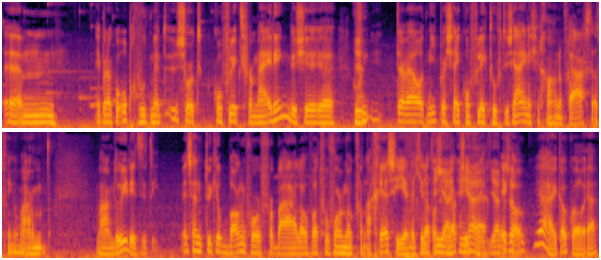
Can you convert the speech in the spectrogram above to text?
Ehm, ik ben ook wel opgevoed met een soort conflictvermijding. Dus je, terwijl het niet per se conflict hoeft te zijn, als je gewoon een vraag stelt van joh, waarom, waarom doe je dit? Mensen zijn natuurlijk heel bang voor verbalen of wat voor vorm ook van agressie. En dat je dat als reactie krijgt. dus ik ook? ook. Ja, ik ook wel, ja.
